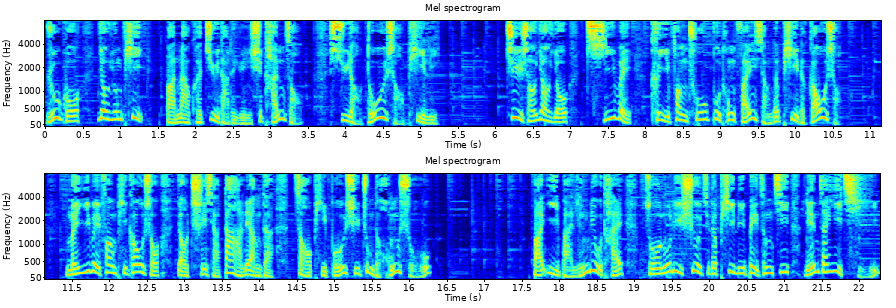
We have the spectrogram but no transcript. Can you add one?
如果要用屁把那块巨大的陨石弹走，需要多少屁力？至少要有七位可以放出不同反响的屁的高手。每一位放屁高手要吃下大量的造屁博士种的红薯。把一百零六台佐罗利设计的屁力倍增机连在一起，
